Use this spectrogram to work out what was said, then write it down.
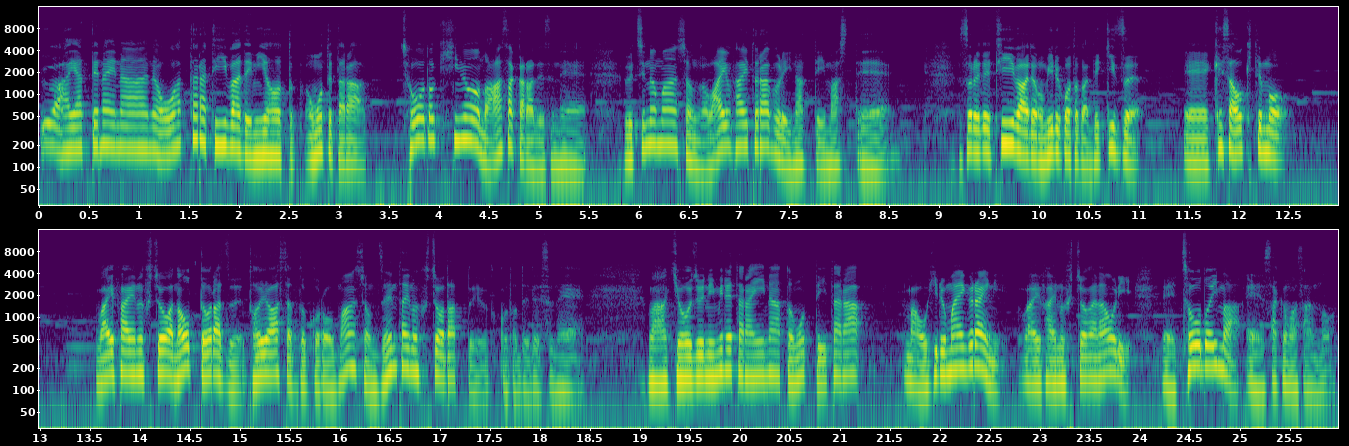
うわやってないなで終わったら TVer で見ようと思ってたらちょうど昨日の朝からですねうちのマンションが Wi-Fi トラブルになっていましてそれで TVer でも見ることができず、えー今朝起きても Wi-Fi の不調は治っておらず問い合わせたところマンション全体の不調だということでですねまあ今日中に見れたらいいなと思っていたらまあお昼前ぐらいに Wi-Fi の不調が治り、えーちょうど今、えー佐久間さんの、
